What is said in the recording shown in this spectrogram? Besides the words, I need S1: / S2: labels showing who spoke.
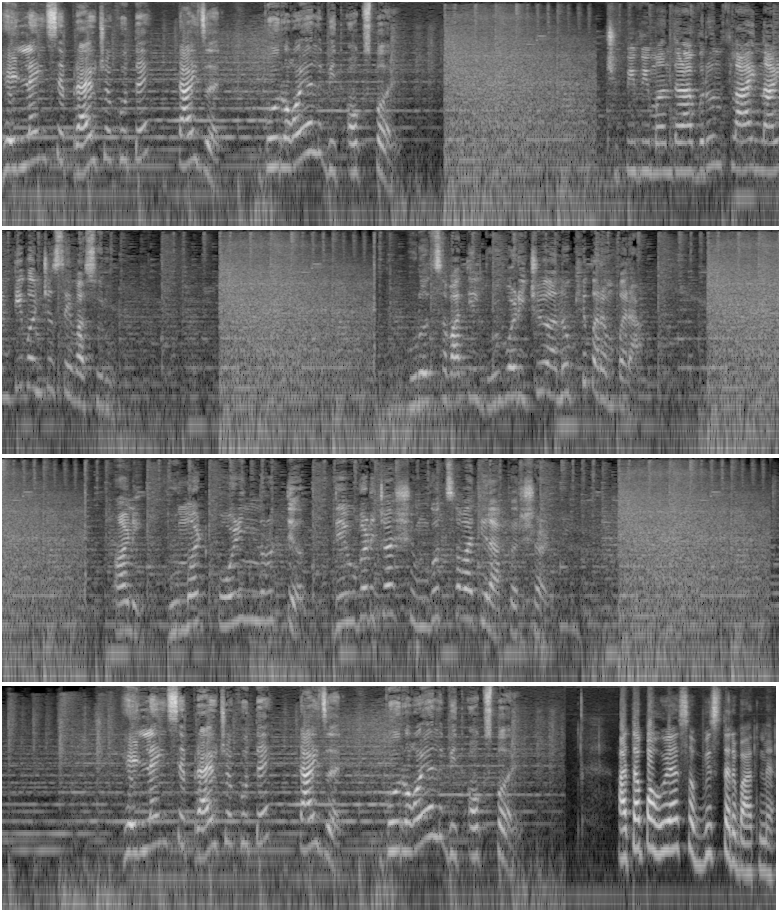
S1: हेडलाईन्सचे प्रायोजक होते टायझर go royal with Oxford
S2: Chipi विमानतळावरून फ्लाय नाईन्टी वनची सेवा सुरू. गुणोत्सवातील धुळवडीची अनोखी परंपरा. आणि घुमट कोळी नृत्य देवगडच्या शिमगोत्सवातील आकर्षण.
S1: हेडलाईन्सचे प्रायोजक होते टायझर गो रॉयल विथ ऑक्सफर्ड
S2: आता पाहूया सविस्तर बातम्या.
